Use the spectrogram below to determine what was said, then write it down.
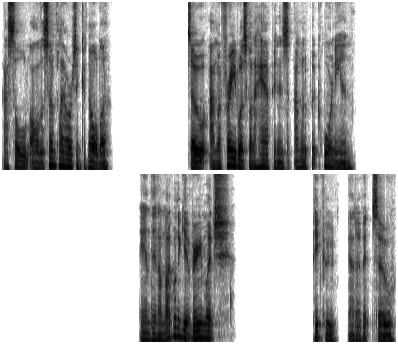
I sold all the sunflowers and canola so I'm afraid what's going to happen is I'm going to put corn in. And then I'm not going to get very much pig food out of it. So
